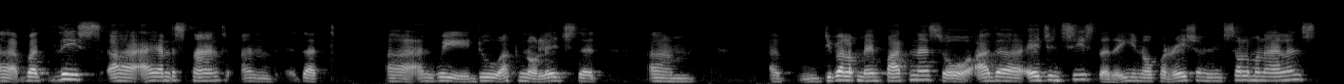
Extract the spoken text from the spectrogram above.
Uh, but this uh, I understand and that uh, and we do acknowledge that um, uh, development partners or other agencies that are in operation in Solomon Islands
